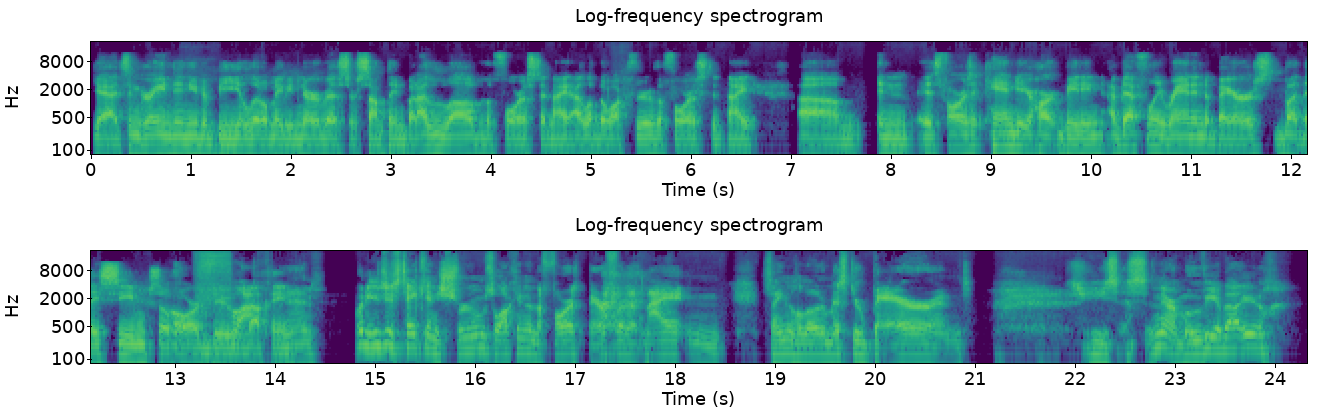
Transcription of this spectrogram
yeah, it's ingrained in you to be a little maybe nervous or something. But I love the forest at night. I love to walk through the forest at night. Um, and as far as it can get your heart beating, I've definitely ran into bears, but they seem so Oh, far to do fuck, nothing. Man. What are you just taking shrooms, walking in the forest barefoot at night, and saying hello to Mister Bear? And Jesus, isn't there a movie about you?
